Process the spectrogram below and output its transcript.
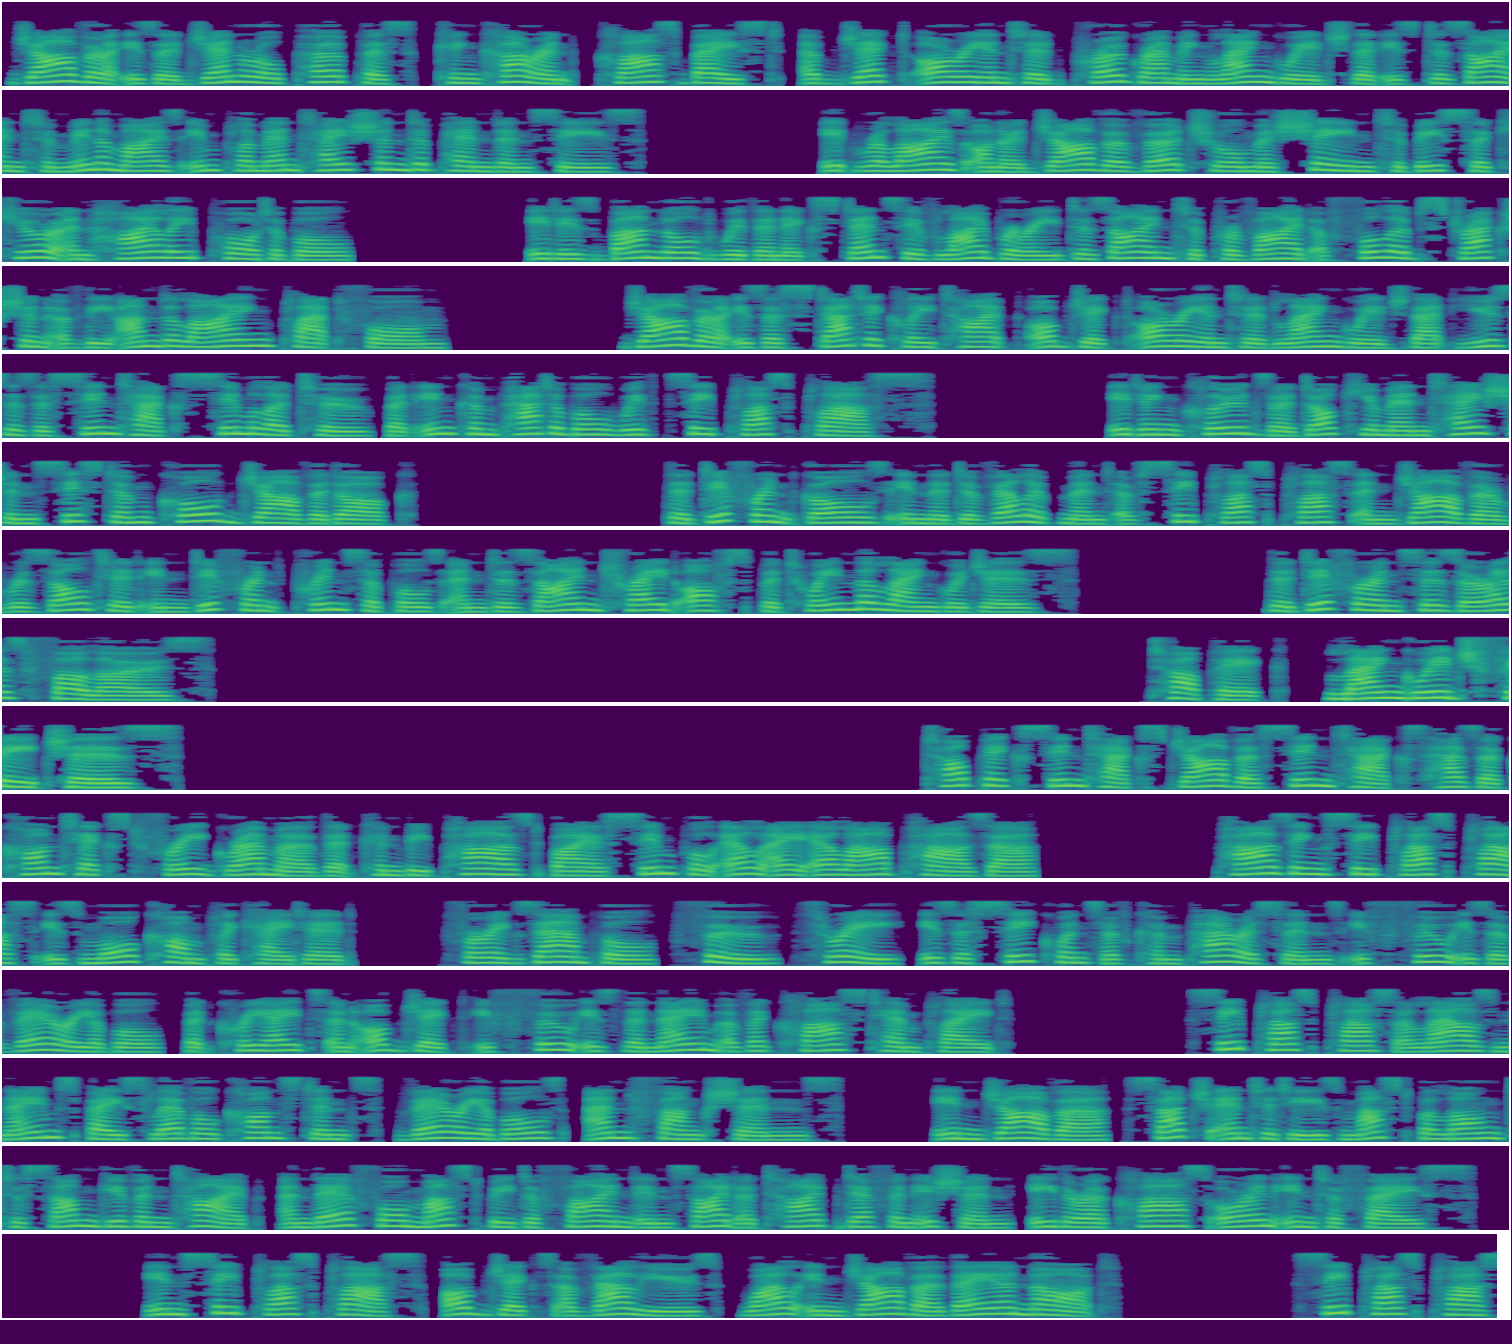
Java is a general-purpose, concurrent, class-based, object-oriented programming language that is designed to minimize implementation dependencies. It relies on a Java virtual machine to be secure and highly portable. It is bundled with an extensive library designed to provide a full abstraction of the underlying platform. Java is a statically typed object-oriented language that uses a syntax similar to but incompatible with C++. It includes a documentation system called JavaDoc. The different goals in the development of C++ and Java resulted in different principles and design trade-offs between the languages. The differences are as follows. Topic: Language features. Topic syntax Java syntax has a context-free grammar that can be parsed by a simple LALR parser. Parsing C++ is more complicated. For example, foo 3, is a sequence of comparisons if foo is a variable, but creates an object if foo is the name of a class template. C++ allows namespace-level constants, variables, and functions. In Java, such entities must belong to some given type, and therefore must be defined inside a type definition, either a class or an interface. In C++, objects are values, while in Java they are not. C++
